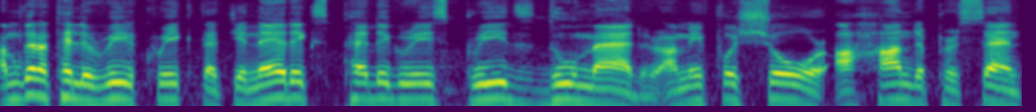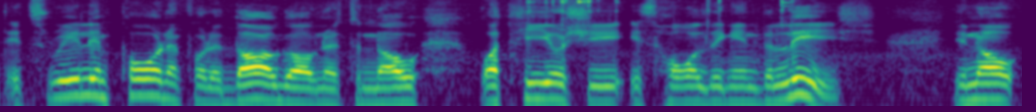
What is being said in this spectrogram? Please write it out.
I'm gonna tell you real quick that genetics, pedigrees, breeds do matter. I mean, for sure, 100%. It's really important for the dog owner to know what he or she is holding in the leash. You know,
